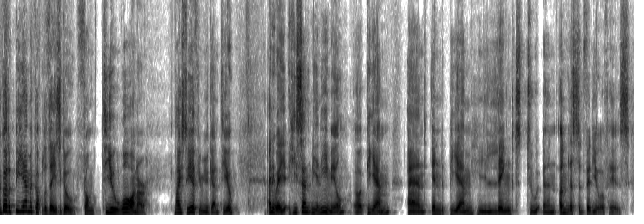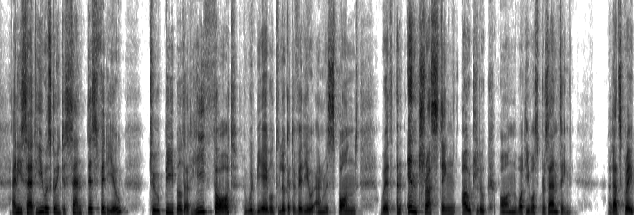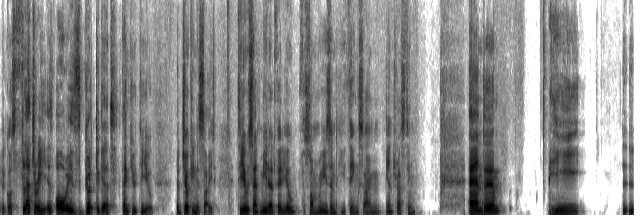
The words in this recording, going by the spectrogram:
I got a PM a couple of days ago from Theo Warner. Nice to hear from you again, Theo. Anyway, he sent me an email, a PM, and in the PM he linked to an unlisted video of his. And he said he was going to send this video to people that he thought would be able to look at the video and respond with an interesting outlook on what he was presenting. Now that's great because flattery is always good to get. Thank you, Theo. But joking aside, Theo sent me that video for some reason. He thinks I'm interesting. And um, he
